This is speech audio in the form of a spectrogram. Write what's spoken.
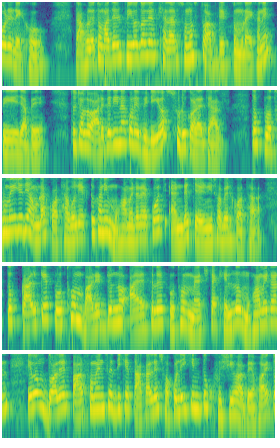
করে রেখো। তাহলে তোমাদের প্রিয় দলের খেলার সমস্ত আপডেট তোমরা এখানে পেয়ে যাবে। তো চলো আর দেরি না করে ভিডিও শুরু করা যাক। তো প্রথমেই যদি আমরা কথা বলি একটুখানি মোহামেডানের কোচ অ্যান্ডে চেরনিসবের কথা, তো কালকে প্রথম বারের জন্য আইএসএল এর প্রথম ম্যাচটা খেললো মোহামেডান এবং দলের পারফরমেন্সের দিকে তাকালে সকলেই কিন্তু খুশি হবে। হয়তো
